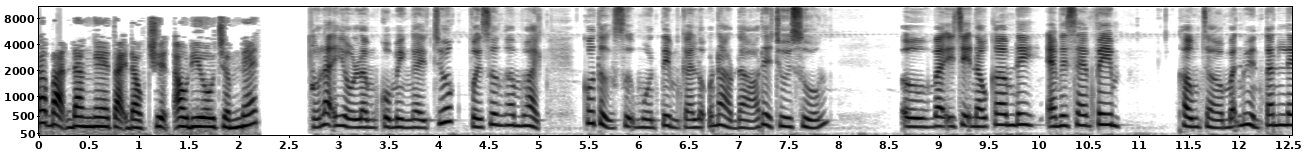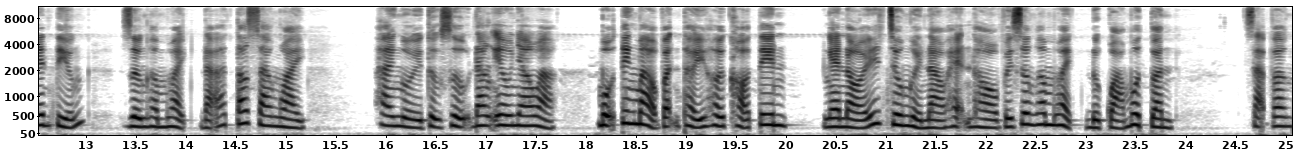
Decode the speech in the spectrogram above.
Các bạn đang nghe tại đọc truyện audio.net Nhớ lại hiểu lầm của mình ngày trước với Dương Hâm Hoạch, cô thực sự muốn tìm cái lỗ nào đó để chui xuống. Ừ, vậy chị nấu cơm đi, em đi xem phim. Không chờ Mẫn Huyền Tân lên tiếng, Dương Hâm Hoạch đã tót ra ngoài. Hai người thực sự đang yêu nhau à? Mộ tinh bảo vẫn thấy hơi khó tin. Nghe nói chưa người nào hẹn hò với Dương Hâm Hoạch được quá một tuần. Dạ vâng,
